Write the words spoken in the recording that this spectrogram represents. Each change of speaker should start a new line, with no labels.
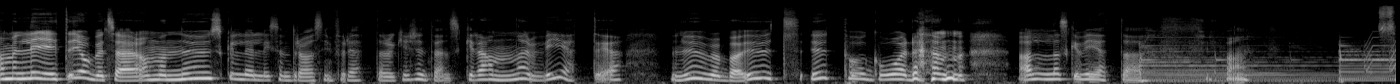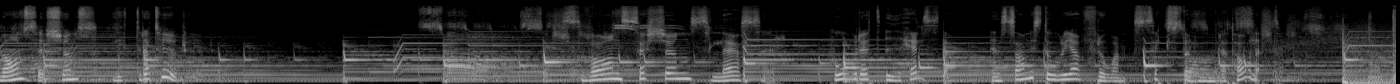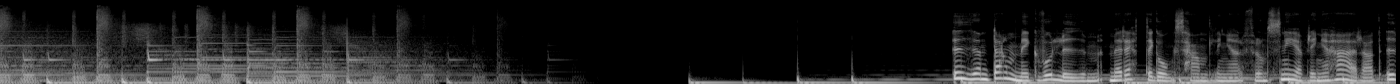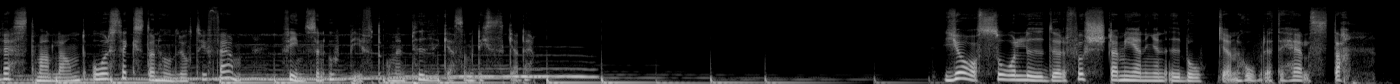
ja, men lite jobbigt så här, om man nu skulle liksom dras inför rätta, då kanske inte ens grannar vet det. Men nu var det bara ut, ut på gården. Alla ska veta. Fy fan.
Svan Sessions litteratur. Svan Sessions läser Horet i Hällsta. En sann historia från 1600-talet. I en dammig volym med rättegångshandlingar från Snevringe härad i Västmanland år 1685 finns en uppgift om en piga som diskade. Ja, så lyder första meningen i boken Horet i Hällsta.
